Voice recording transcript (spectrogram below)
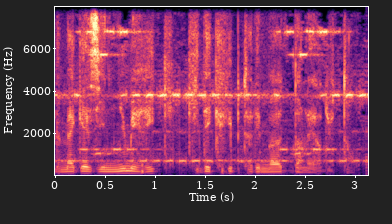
le magazine numérique qui décrypte les modes dans l'air du temps.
